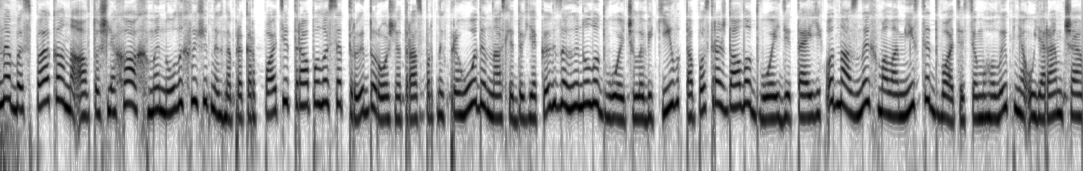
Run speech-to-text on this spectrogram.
Небезпека на автошляхах. Минулих вихідних на Прикарпатті трапилося три дорожньо-транспортних пригоди, внаслідок яких загинуло двоє чоловіків та постраждало двоє дітей. Одна з них мала місце 27 липня у Яремче.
